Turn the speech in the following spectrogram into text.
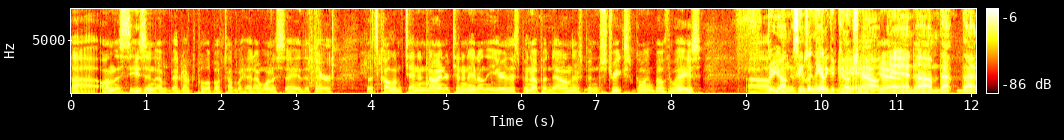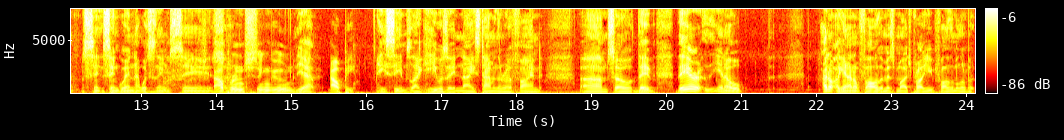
uh, on the season. I'm, I'd have to pull up off the top of my head. I want to say that they're, let's call them ten and nine or ten and eight on the year. That's been up and down. There's been streaks going both ways. Um, They're young. It seems like they got a good coach man, now. yeah. And um, that that Sing- Singwin, what's his name? Sing- Alperen Sengun, Yeah, Alpi. he seems like he was a nice diamond in the rough find. Um, so they've they are you know, I don't again I don't follow them as much. Probably you follow them a little bit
